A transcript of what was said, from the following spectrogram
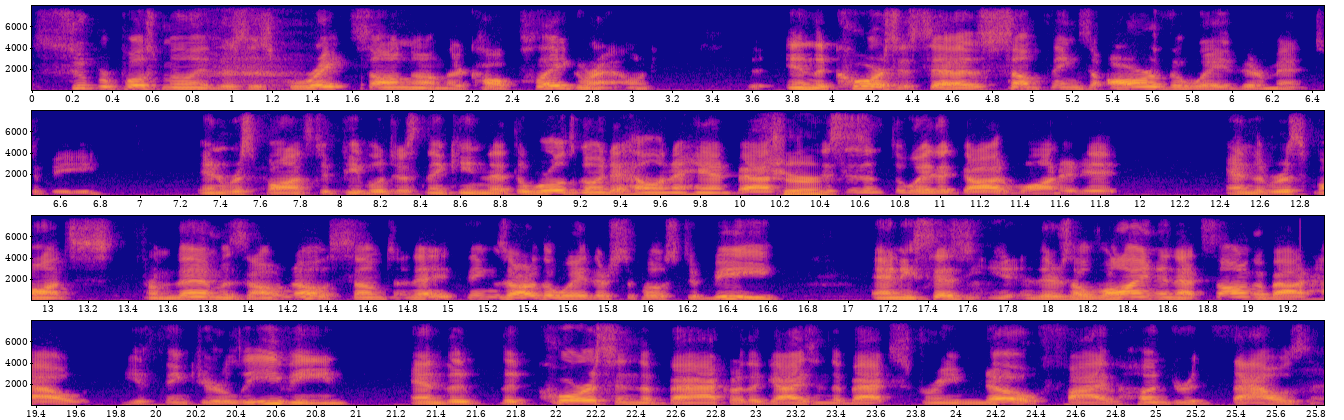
super post millennial. There's this great song on there called Playground. In the course it says, Some things are the way they're meant to be, in response to people just thinking that the world's going to hell in a handbasket. Sure. This isn't the way that God wanted it. And the response from them is, Oh, no, some, hey, things are the way they're supposed to be and he says there's a line in that song about how you think you're leaving and the, the chorus in the back or the guys in the back scream no 500000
